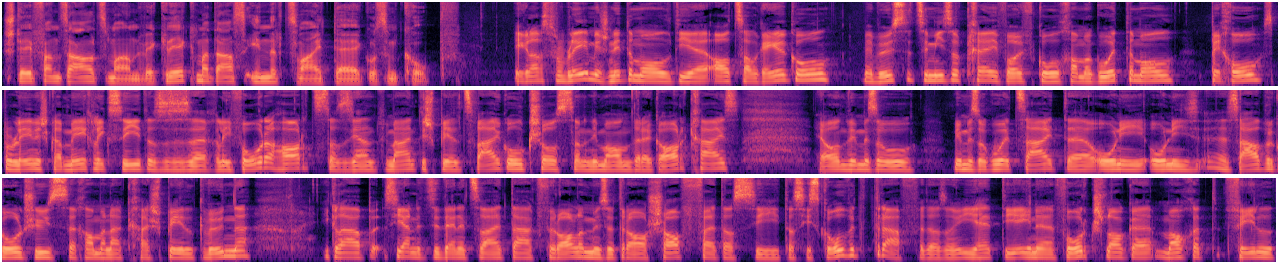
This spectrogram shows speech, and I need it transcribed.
Stefan Salzmann, wie kriegt man das in zwei Tagen aus dem Kopf? Ich glaube, das Problem ist nicht einmal die Anzahl Gegengol. Wir wissen es im Eishockey, fünf Goal kann man gut einmal bekommen. Das Problem war mehr, dass es ein bisschen vorharzt. Also sie haben im einen Spiel zwei Goal geschossen und im anderen gar keins. Ja, und wie man so, wie man so gut sagt, äh, ohne, ohne selber Goal schiessen kann man auch kein Spiel gewinnen. Ich glaube, sie haben jetzt in diesen zwei Tagen vor allem müssen daran arbeiten, dass sie, dass sie das Goal wieder treffen. Also ich hätte ihnen vorgeschlagen, macht viel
